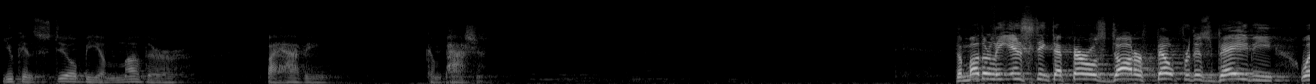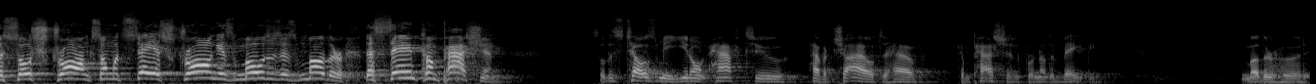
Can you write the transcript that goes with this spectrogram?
you can still be a mother by having compassion. The motherly instinct that Pharaoh's daughter felt for this baby was so strong, some would say as strong as Moses' mother, the same compassion. So, this tells me you don't have to have a child to have compassion for another baby. Motherhood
